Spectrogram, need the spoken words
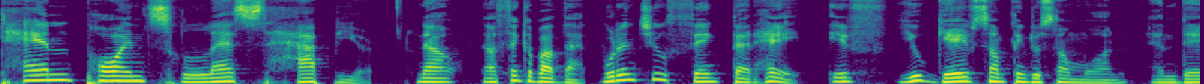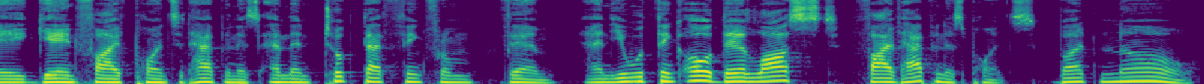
10 points less happier. Now, now think about that. Wouldn't you think that hey, if you gave something to someone and they gained 5 points in happiness and then took that thing from them and you would think, "Oh, they lost 5 happiness points." But no.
